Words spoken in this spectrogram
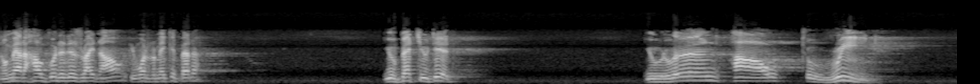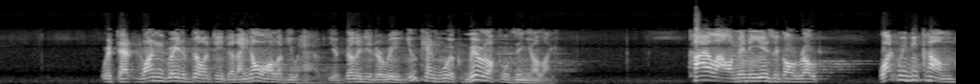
no matter how good it is right now, if you wanted to make it better? You bet you did. You learned how to read with that one great ability that I know all of you have, the ability to read. You can work miracles in your life. Carlyle many years ago wrote, What we become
